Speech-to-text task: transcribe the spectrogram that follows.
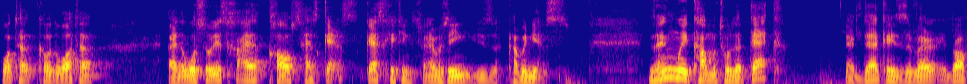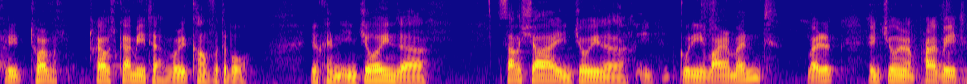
water, cold water, and also this house has gas, gas heating, so everything is convenience. Then we come to the deck. The deck is very roughly 12, 12 square meter, very comfortable. You can enjoy the sunshine, enjoy the good environment, very enjoying a private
